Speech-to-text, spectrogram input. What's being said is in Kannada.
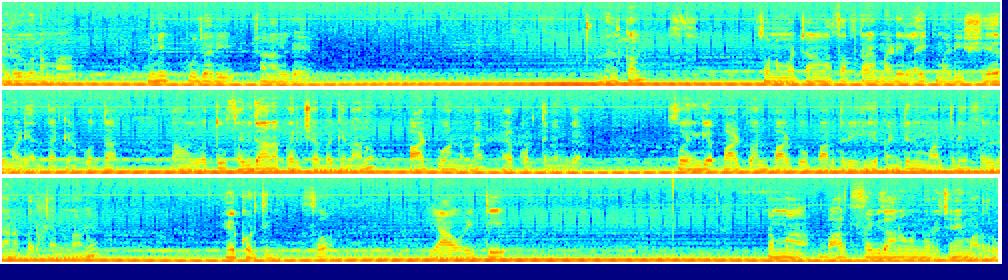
ಎಲ್ರಿಗೂ ನಮ್ಮ ವಿನೀತ್ ಪೂಜಾರಿ ಚಾನಲ್ಗೆ ವೆಲ್ಕಮ್. ಸೊ, ನಮ್ಮ ಚಾನಲ್ನ ಸಬ್ಸ್ಕ್ರೈಬ್ ಮಾಡಿ, ಲೈಕ್ ಮಾಡಿ, ಶೇರ್ ಮಾಡಿ ಅಂತ ಕೇಳ್ಕೊತಾ ನಾವು ಇವತ್ತು ಸಂವಿಧಾನ ಪರಿಚಯ ಬಗ್ಗೆ ನಾನು ಪಾರ್ಟ್ ಒನ್ನನ್ನು ಹೇಳ್ಕೊಡ್ತೀನಿ ನಿಮಗೆ. ಸೊ, ಹೀಗೆ part one, part two, part three ಹೀಗೆ ಕಂಟಿನ್ಯೂ ಮಾಡ್ತೀನಿ. ಸಂವಿಧಾನ ಪರಿಚಯನ ನಾನು ಹೇಳ್ಕೊಡ್ತೀನಿ. ಸೊ, ಯಾವ ರೀತಿ ನಮ್ಮ ಭಾರತ ಸಂವಿಧಾನವನ್ನು ರಚನೆ ಮಾಡಿದ್ರು.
